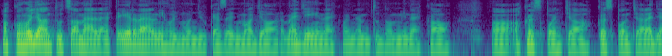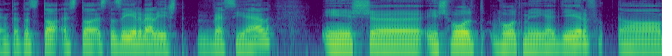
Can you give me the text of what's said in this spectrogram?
akkor hogyan tudsz amellett érvelni, hogy mondjuk ez egy magyar megyének, vagy nem tudom minek a, a, a központja, központja legyen. Tehát ezt, a, ezt, a, ezt az érvelést veszi el, és, és volt, volt még egy érv, a,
